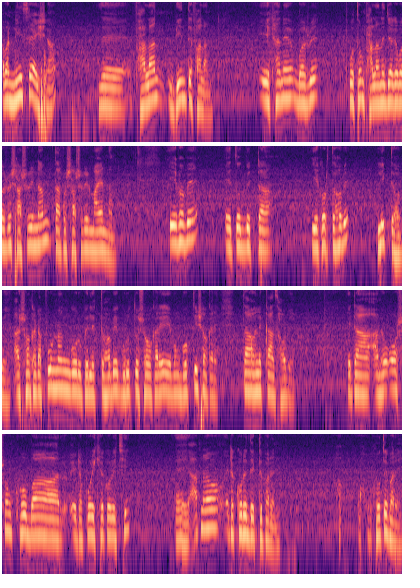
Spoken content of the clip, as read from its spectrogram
আবার নিচে আইসা যে ফালান, বিনতে ফালান। এখানে বসবে, প্রথম ফালানের জায়গায় বসবে শাশুড়ির নাম, তারপর শাশুড়ির মায়ের নাম। এভাবে এই তদবিরটা ইয়ে করতে হবে। লিখতে হবে। আর সংখ্যাটা পূর্ণাঙ্গ রূপে লিখতে হবে, গুরুত্ব সহকারে এবং ভক্তি সহকারে। তাহলে কাজ হবে। এটা আমি অসংখ্যবার এটা পরীক্ষা করেছি। এই, আপনারাও এটা করে দেখতে পারেন। হতে পারে।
